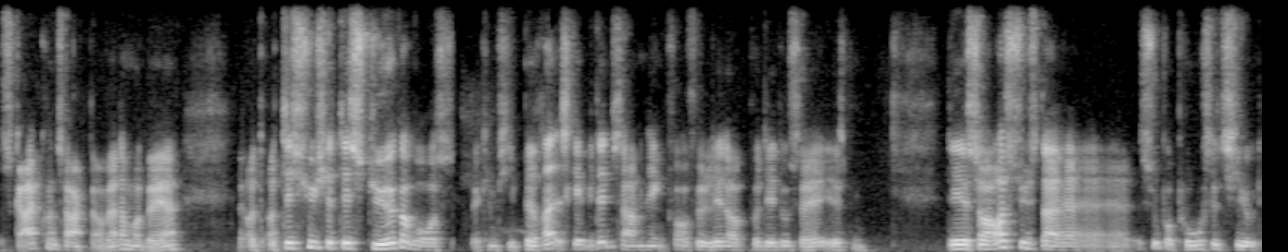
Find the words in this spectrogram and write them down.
Skype-kontakter og hvad der måtte være. Og, og det synes jeg, det styrker vores hvad kan man sige, beredskab i den sammenhæng, for at følge lidt op på det, du sagde, Esben. Det jeg så også synes, der er super positivt,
